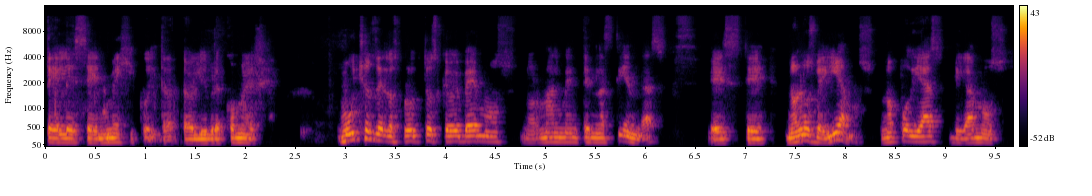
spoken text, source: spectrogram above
TLC en México, el Tratado de Libre Comercio. Muchos de los productos que hoy vemos normalmente en las tiendas, este, no los veíamos, no podías, digamos,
